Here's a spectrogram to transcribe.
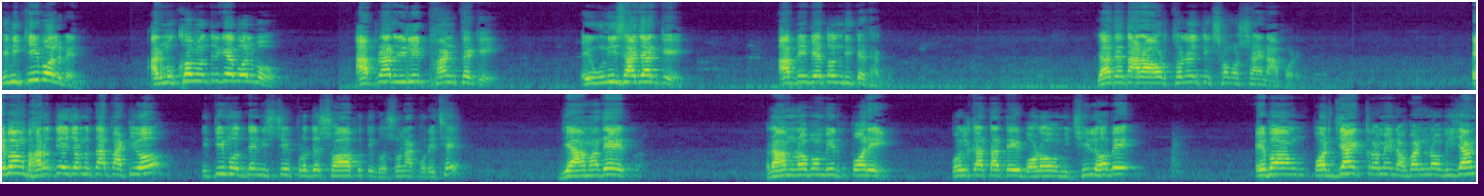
তিনি কি বলবেন? আর মুখ্যমন্ত্রীকে বলব, আপনার রিলিফ ফান্ড থেকে এই উনিশ হাজারকে আপনি বেতন দিতে থাকুন, যাতে তারা অর্থনৈতিক সমস্যায় না পড়ে। এবং ভারতীয় জনতা পার্টিও ইতিমধ্যে নিশ্চয়ই প্রদেশ সভাপতি ঘোষণা করেছে যে আমাদের রামনবমীর পরে কলকাতাতে বড় মিছিল হবে এবং পর্যায়ক্রমে নবান্ন অভিযান,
